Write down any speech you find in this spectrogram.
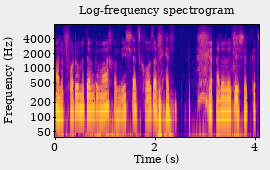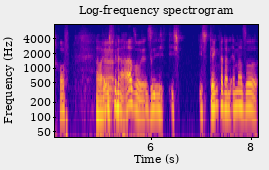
hat ein Foto mit dem gemacht und ich als großer Fan hatte natürlich nicht getroffen. Aber Ja. ich finde auch so, also ich, ich, ich denke mir dann immer so,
